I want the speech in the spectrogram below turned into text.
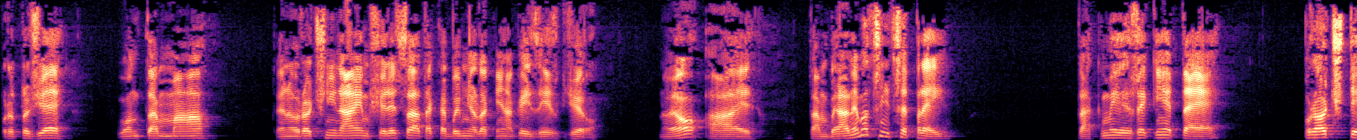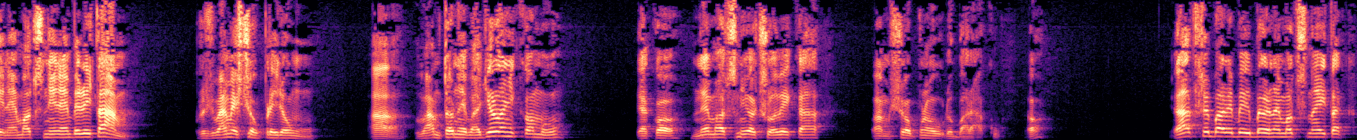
protože on tam má ten roční nájem 60, tak aby měl tak nějaký zisk, že jo. No jo, a tam byla nemocnice prej. Tak mi řekněte, proč ty nemocní nebyly tam? Proč vám je šoupli domů? A vám to nevadilo nikomu? Jako nemocného člověka vám šoupnou do baráku. Jo? Já třeba, kdybych byl nemocný, tak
